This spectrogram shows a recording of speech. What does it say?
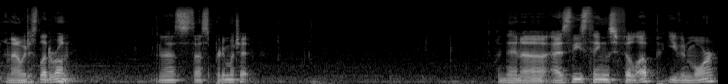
And now we just let it run. And that's that's pretty much it. And then uh, as these things fill up even more,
